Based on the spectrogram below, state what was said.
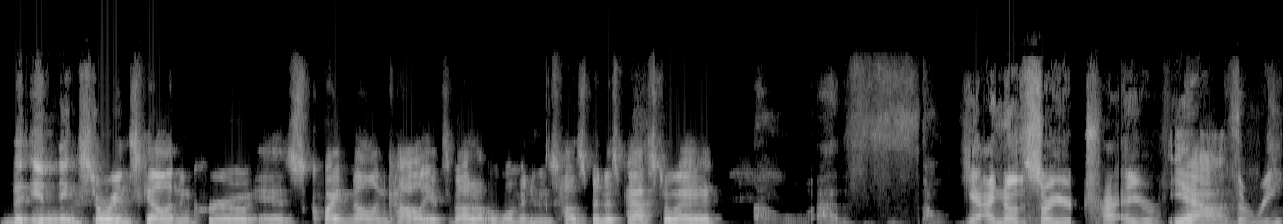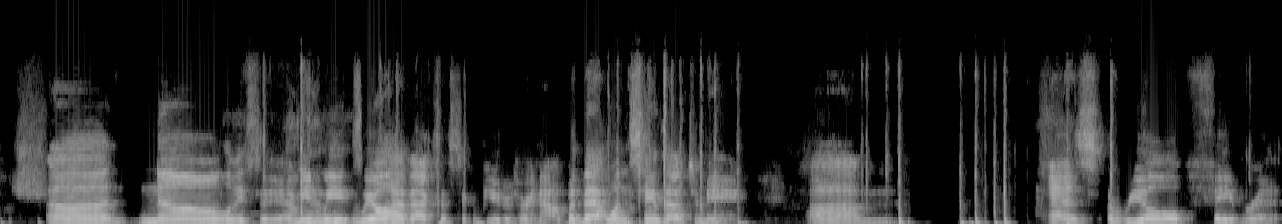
the ending story in Skeleton Crew is quite melancholy. It's about a, woman whose husband has passed away. Oh, uh, oh yeah, I know the story you're trying. You're Yeah, the Reach. Uh, no, let me see. I mean, we, we all have access to computers right now, but that one stands out to me um, as a real favorite.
